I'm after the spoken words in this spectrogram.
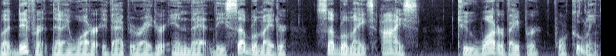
but different than a water evaporator in that the sublimator sublimates ice to water vapor for cooling.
